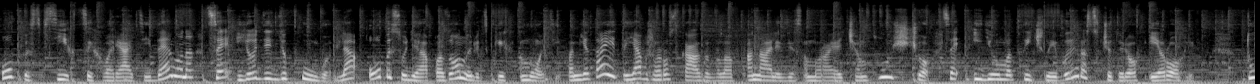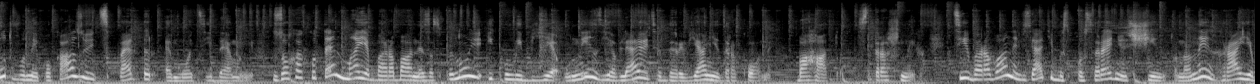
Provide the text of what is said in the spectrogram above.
опис всіх цих варіацій демона це йодідзюкуго для опису діапазону людських емоцій. Пам'ятаєте, я вже розказувала в аналізі самурая Чамплу, що це ідіоматичний вираз чотирьох іерогліфів. Тут вони показують спектр емоцій демонів. Зоха Котен має барабани за спиною, і коли б'є у них, з'являються дерев'яні дракони. Багато страшних. Ці барабани взяті безпосередньо з Шінто. На них грає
